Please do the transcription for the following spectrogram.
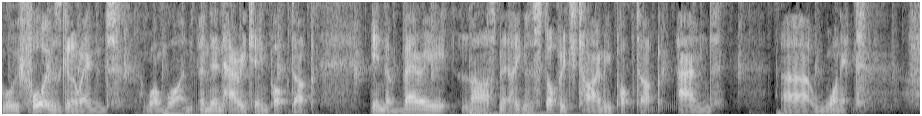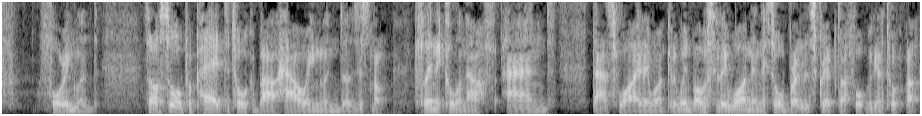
well, we thought it was going to end one-one, and then Harry Kane popped up in the very last minute. I think it was stoppage time. He popped up and uh, won it for England. So I was sort of prepared to talk about how England are just not clinical enough and that's why they weren't going to win. But obviously they won and they sort of broke the script. I thought we were going to talk about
